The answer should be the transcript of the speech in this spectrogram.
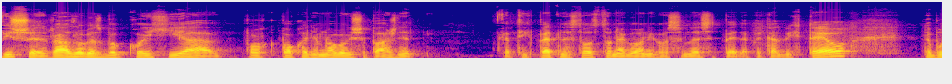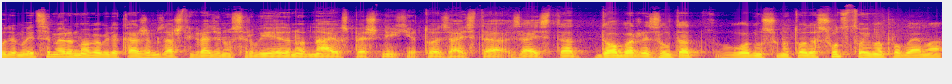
više razloga zbog kojih i ja poklanjam mnogo više pažnje kad tih 15% nego onih 85. Dakle, kad bih hteo da budem licemeran, mogao bih da kažem zaštitnik građana u Srbiji je jedan od najuspešnijih, jer to je zaista, zaista dobar rezultat u odnosu na to da sudstvo ima problema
